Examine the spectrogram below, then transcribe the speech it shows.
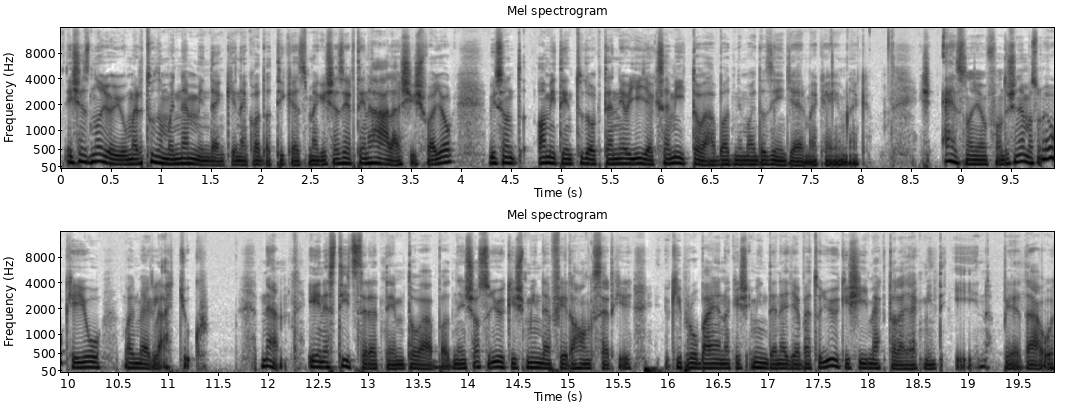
És ez nagyon jó, mert tudom, hogy nem mindenkinek adatik ez meg, és ezért én hálás is vagyok, viszont amit én tudok tenni, hogy igyekszem így továbbadni majd az én gyermekeimnek. És ez nagyon fontos. Nem azt mondom, hogy oké, okay, jó, majd meglátjuk nem. Én ezt így szeretném továbbadni, és az, hogy ők is mindenféle hangszert kipróbáljanak, és minden egyebet, hogy ők is így megtalálják, mint én például.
